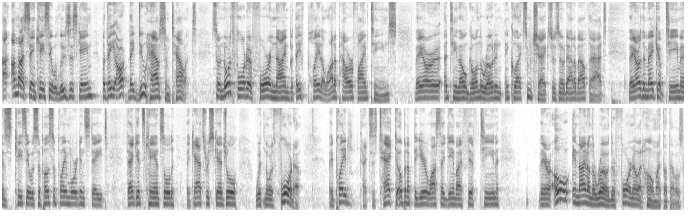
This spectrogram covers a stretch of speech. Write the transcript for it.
I, i'm not saying k-state would lose this game but they are they do have some talent so North Florida are four and nine, but they've played a lot of Power Five teams. They are a team that will go on the road and, and collect some checks. There's no doubt about that. They are the makeup team, as K State was supposed to play Morgan State. That gets canceled. The Cats reschedule with North Florida. They played Texas Tech to open up the year, lost that game by 15. They're 0 and 9 on the road. They're 4 and 0 at home. I thought that was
